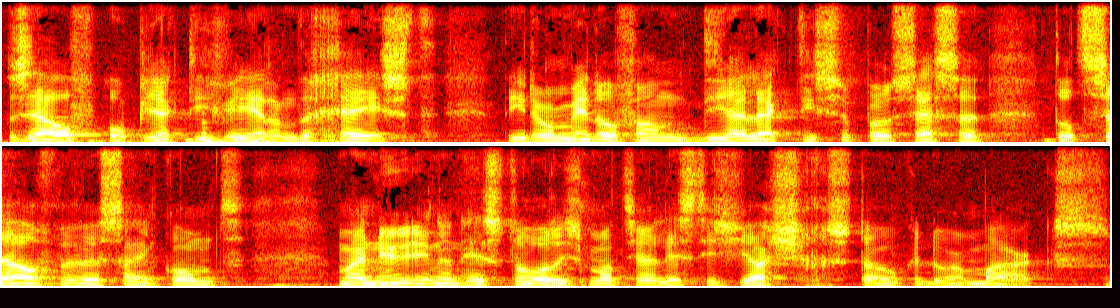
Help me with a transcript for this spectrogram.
zelfobjectiverende geest die door middel van dialectische processen tot zelfbewustzijn komt, maar nu in een historisch materialistisch jasje gestoken door Marx.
